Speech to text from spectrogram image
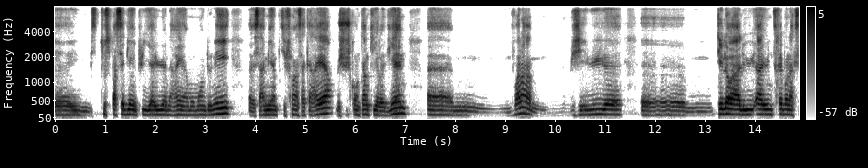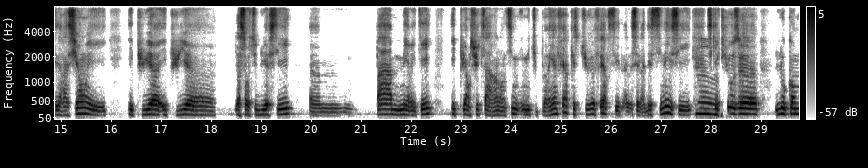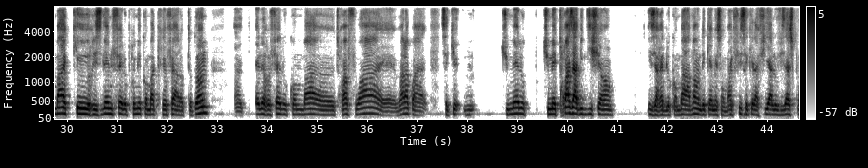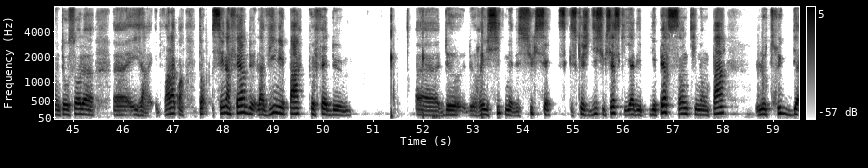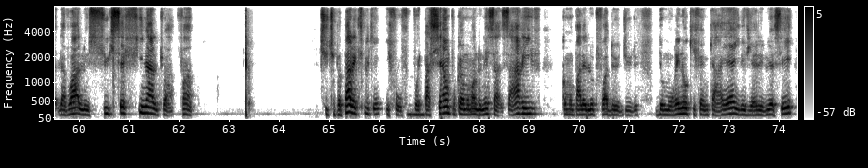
euh, tout se passait bien et puis il y a eu un arrêt à un moment donné. Euh, ça a mis un petit frein à sa carrière. Je suis content qu'il revienne. Euh, voilà, j'ai eu. Taylor a eu, a une très bonne accélération et, et puis, et puis la sortie de l'UFC pas mérité. Et puis ensuite, ça ralentit, mais tu peux rien faire. Qu'est-ce que tu veux faire? C'est la destinée. C'est Hmm. quelque chose. euh, le combat que Rizlen fait, le premier combat qu'elle fait à l'Octogone, euh, elle refait le combat euh, trois fois. et voilà quoi. C'est que tu mets, le, tu mets trois habits différents. Ils arrêtent le combat avant. Dès qu'elle met son backflip, c'est que la fille a le visage pointé au sol. euh, ils arrêtent. Voilà quoi. Donc, c'est une affaire de. La vie n'est pas que fait de, euh, de, réussite, mais de succès. Ce que- je dis succès, c'est qu'il y a des, personnes qui n'ont pas le truc d'avoir le succès final, tu vois. Enfin, tu ne peux pas l'expliquer. Il faut, être patient pour qu'à un moment donné, ça, arrive. Comme on parlait l'autre fois de, de Moreno qui fait une carrière, il est viré de l'UFC.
